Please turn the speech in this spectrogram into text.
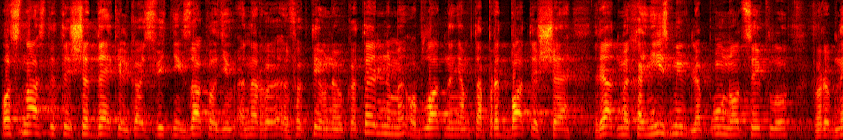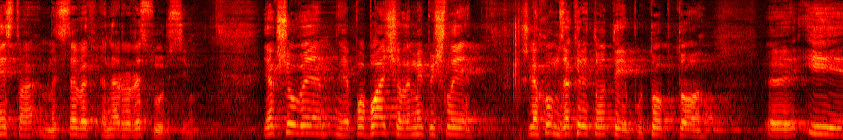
оснастити ще декілька освітніх закладів енергоефективними котельними обладнанням та придбати ще ряд механізмів для повного циклу виробництва місцевих енергоресурсів. Якщо ви е, побачили, ми пішли шляхом закритого типу, тобто е, і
